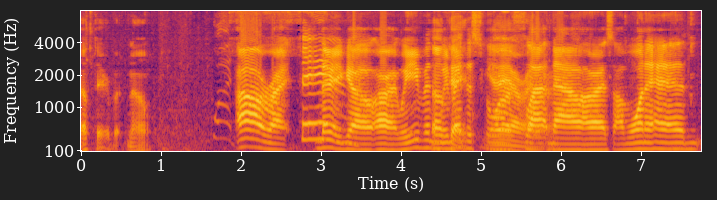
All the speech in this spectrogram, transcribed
up there, but no. All right. There you go. All right. We even okay. we made the score Yeah, yeah, right, flat right. now. All right. So I'm one ahead, and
